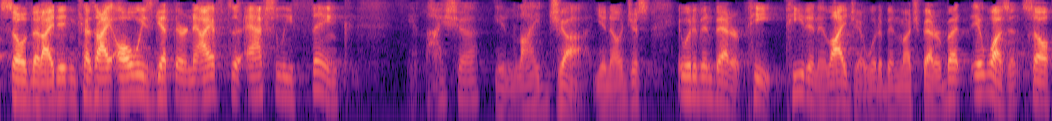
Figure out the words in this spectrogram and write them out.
so that I didn't, because I always get there. I have to actually think Elisha, Elijah. You know, just, it would have been better. Pete. Pete and Elijah would have been much better, but it wasn't. So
